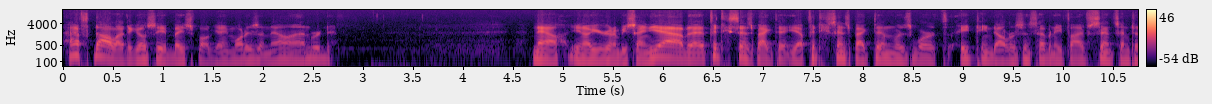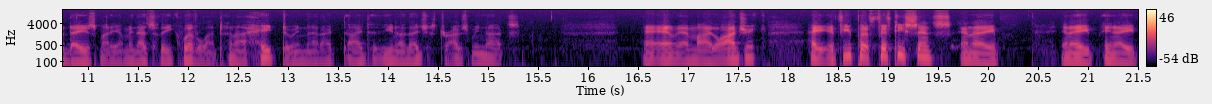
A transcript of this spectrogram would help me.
Half dollar to go see a baseball game. What is it now? 100? Now, you know, you're going to be saying, yeah, but 50 cents back then, yeah, 50 cents back then was worth $18.75 in today's money. I mean, that's the equivalent. And I hate doing that. I, I you know, that just drives me nuts. And, and my logic, hey, if you put 50 cents in a, in a, in a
